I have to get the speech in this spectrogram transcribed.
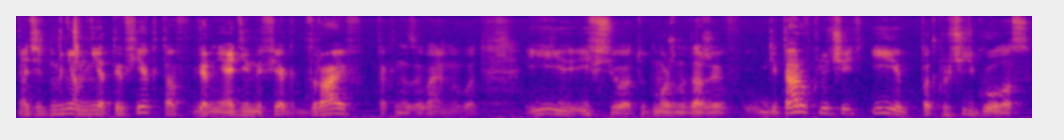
Значит, в нем нет эффектов, вернее, один эффект драйв, так называемый, вот. И, и все. Тут можно даже гитару включить и подключить голос.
